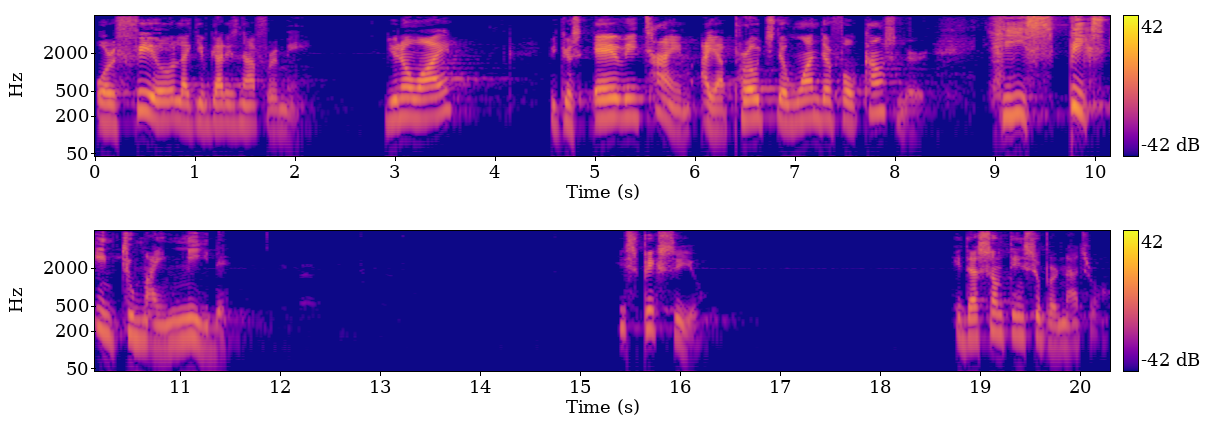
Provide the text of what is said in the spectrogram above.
or feel like if God is not for me. You know why? Because every time I approach the wonderful counselor, he speaks into my need. He speaks to you. He does something supernatural.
